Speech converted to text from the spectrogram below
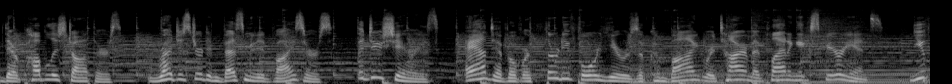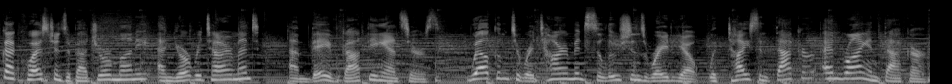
They're published authors, registered investment advisors, fiduciaries, and have over 34 years of combined retirement planning experience. You've got questions about your money and your retirement, and they've got the answers. Welcome to Retirement Solutions Radio with Tyson Thacker and Ryan Thacker.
